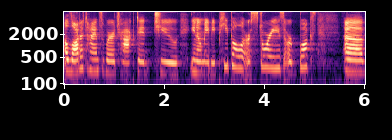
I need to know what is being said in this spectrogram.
a lot of times we're attracted to, you know, maybe people or stories or books of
